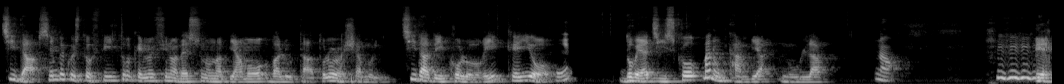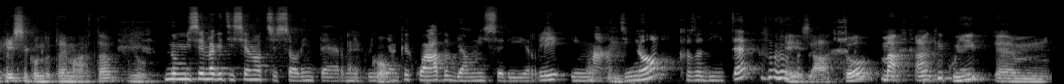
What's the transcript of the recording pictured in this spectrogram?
Ci dà sempre questo filtro che noi fino adesso non abbiamo valutato, lo lasciamo lì. Ci dà dei colori che io Sì. dove agisco, ma non cambia nulla. No. Perché secondo te, Marta? Io... Non mi sembra che ci siano accessori interni, Ecco. quindi anche qua dobbiamo inserirli, immagino. Cosa dite? Esatto, ma anche qui, ehm,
